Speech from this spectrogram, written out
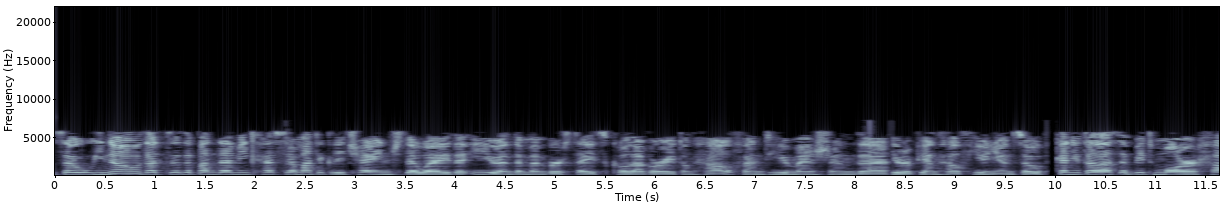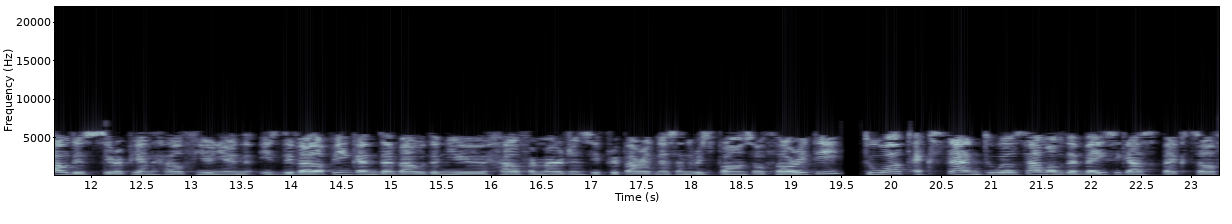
So we know that uh, the pandemic has dramatically changed the way the EU and the member states collaborate on health and you mentioned the European Health Union. So can you tell us a bit more how this European Health Union is developing and about the new Health Emergency Preparedness and Response Authority to what extent will some of the basic aspects of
